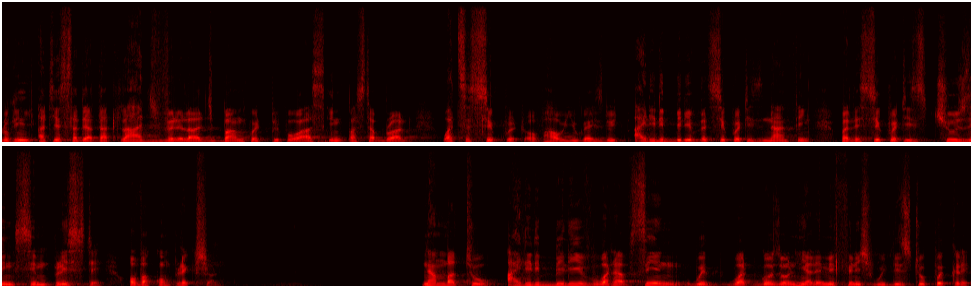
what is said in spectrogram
looking at yesterday at that large, very large banquet, people were asking Pastor Brad, what's the secret of how you guys do it? I didn't believe the secret is nothing, but the secret is choosing simplicity over complexion. Number two, I didn't believe what I've seen with what goes on here. Let me finish with these two quickly.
